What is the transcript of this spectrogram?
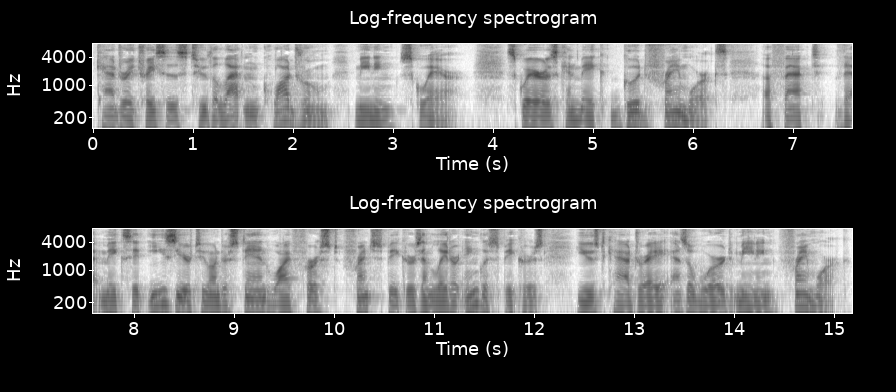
Cadre traces to the Latin quadrum, meaning square. Squares can make good frameworks, a fact that makes it easier to understand why first French speakers and later English speakers used cadre as a word meaning framework.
